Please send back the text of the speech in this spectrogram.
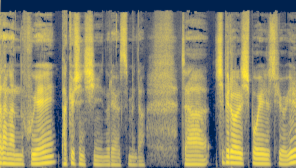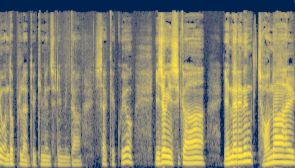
사랑한 후에 박효신 씨 노래였습니다. 자, 11월 15일 수요일 원더풀 라디오 김현철입니다. 시작했고요. 이정희 씨가 옛날에는 전화할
